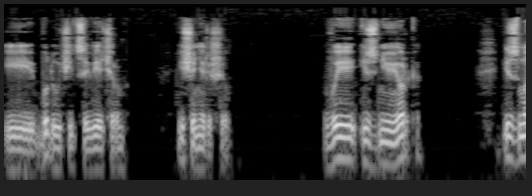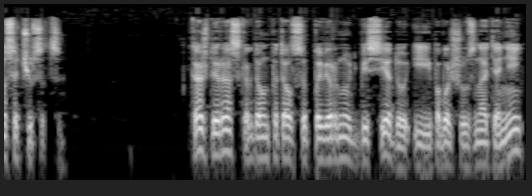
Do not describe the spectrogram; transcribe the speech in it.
и буду учиться вечером. Еще не решил. Вы из Нью-Йорка? Из Массачусетса. Каждый раз, когда он пытался повернуть беседу и побольше узнать о ней,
